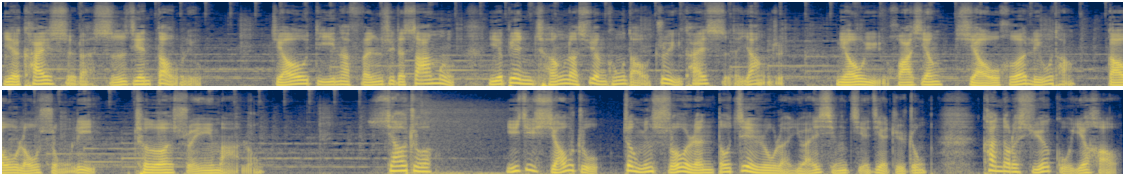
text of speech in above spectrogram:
也开始了时间倒流。脚底那粉碎的沙漠也变成了炫空岛最开始的样子，鸟语花香，小河流淌，高楼耸立，车水马龙。小主，一句“小主”证明所有人都进入了圆形结界之中，看到了雪谷也好。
